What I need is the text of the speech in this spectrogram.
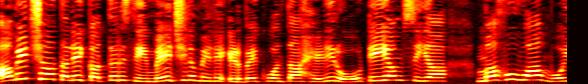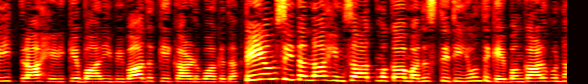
ಅಮಿತ್ ಶಾ ತಲೆ ಕತ್ತರಿಸಿ ಮೇಜಿನ ಮೇಲೆ ಇಡಬೇಕು ಅಂತ ಹೇಳಿರೋ ಟಿಎಂಸಿಯ ಮಹುವಾ ಮೊಯಿತ್ರಾ ಹೇಳಿಕೆ ಭಾರಿ ವಿವಾದಕ್ಕೆ ಕಾರಣವಾಗಿದೆ. ಟಿಎಂಸಿ ತನ್ನ ಹಿಂಸಾತ್ಮಕ ಮನಸ್ಥಿತಿಯೊಂದಿಗೆ ಬಂಗಾಳವನ್ನ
